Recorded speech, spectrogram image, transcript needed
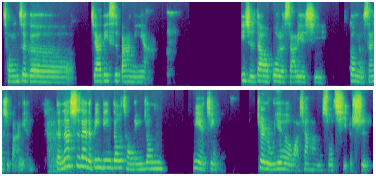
从这个加低斯巴尼亚一直到过了撒列西，共有三十八年。等那世代的兵丁都从营中灭尽，正如耶和华向他们所起的誓。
